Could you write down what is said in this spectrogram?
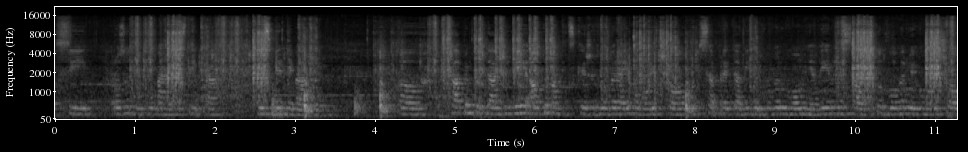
si rozhodnutie pána ministrika nesmierne vážim. Uh, chápem to tak, že nie je automatické, že dôvera jeho voličov sa pretaví do dôveru vo mňa. Viem, že sa o túto dôveru jeho voličov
